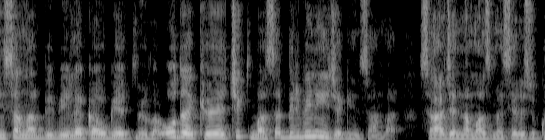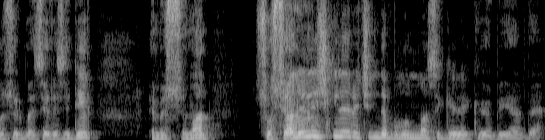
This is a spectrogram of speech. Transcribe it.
İnsanlar birbiriyle kavga etmiyorlar. O da köye çıkmasa birbirini yiyecek insanlar. Sadece namaz meselesi, kusur meselesi değil. E Müslüman sosyal ilişkiler içinde bulunması gerekiyor bir yerde.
